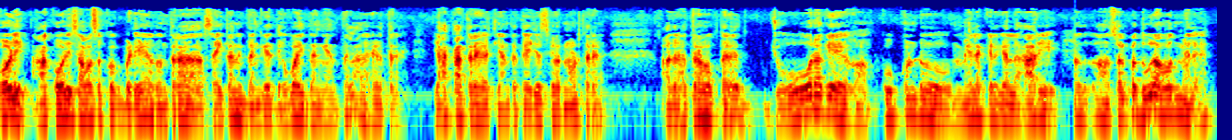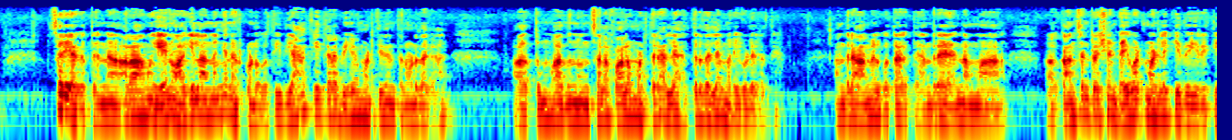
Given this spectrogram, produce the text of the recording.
ಕೋಳಿ, ಆ ಕೋಳಿ ಸಾವಾಸಕ್ಕೆ ಹೋಗ್ಬೇಡಿ, ಅದೊಂಥರ ಸೈತಾನ್ ಇದ್ದಂಗೆ, ದೆವ್ವ ಇದ್ದಂಗೆ ಅಂತೆಲ್ಲ ಹೇಳ್ತಾರೆ. ಯಾಕೆ ಆ ಥರ ಹೇಳ್ತೀಯ ಅಂತ ತೇಜಸ್ವಿ ಅವ್ರು ನೋಡ್ತಾರೆ. ಅದ್ರ ಹತ್ರ ಹೋಗ್ತಾರೆ, ಜೋರಾಗಿ ಕೂಕೊಂಡು ಮೇಲೆ ಕೆಳಗೆಲ್ಲ ಹಾರಿ ಸ್ವಲ್ಪ ದೂರ ಹೋದ್ಮೇಲೆ ಸರಿ ಆಗುತ್ತೆ. ಆರಾಮ ಏನೂ ಆಗಿಲ್ಲ ಅನ್ನಂಗೆ ನಡ್ಕೊಂಡು ಹೋಗುತ್ತೆ. ಇದು ಯಾಕೆ ಈ ತರ ಬಿಹೇವ್ ಮಾಡ್ತಿದೆ ಅಂತ ನೋಡಿದಾಗ ತುಂಬ ತುಂಬಾ ಅದನ್ನೊಂದ್ಸಲ ಫಾಲೋ ಮಾಡ್ತಾರೆ, ಅಲ್ಲೇ ಹತ್ತಿರದಲ್ಲೇ ಮರಿಗಳಿರುತ್ತೆ. ಅಂದ್ರೆ ಆಮೇಲೆ ಗೊತ್ತಾಗುತ್ತೆ. ಅಂದ್ರೆ ನಮ್ಮ ಕಾನ್ಸಂಟ್ರೇಷನ್ ಡೈವರ್ಟ್ ಮಾಡ್ಲಿಕ್ಕೆ ಇದು ಈ ರೀತಿ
